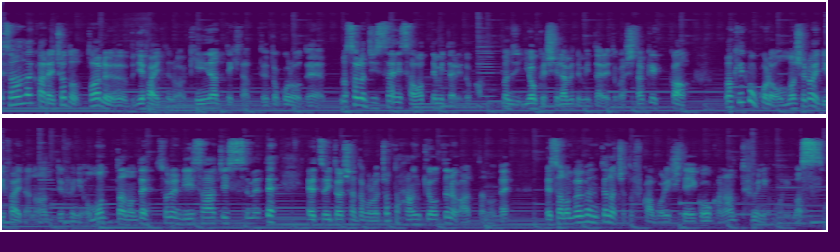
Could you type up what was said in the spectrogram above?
その中でちょっととある DeFi っていうのが気になってきたっていうところで、まあ、それを実際に触ってみたりとか、まあ、よく調べてみたりとかした結果、まあ、結構これ面白い DeFi だなっていうふうに思ったので、それリサーチ進めて、えツイートしたところちょっと反響っていうのがあったので、えその部分っていうのをちょっと深掘りしていこうかなっていうふうに思います。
